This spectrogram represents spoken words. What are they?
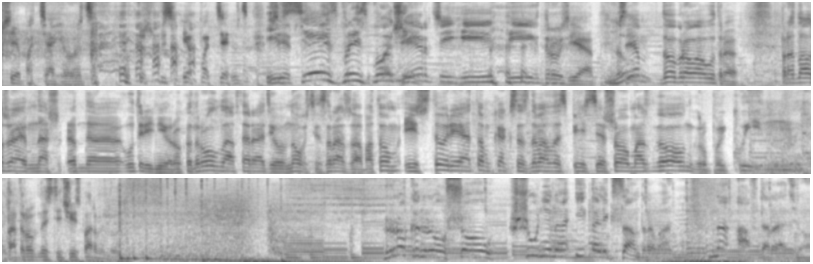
Все подтягиваются. Все подтягиваются. И Все из преисподней. черти и, их друзья. Ну. Всем доброго утра. Продолжаем наш э, э, утренний рок-н-ролл на Авторадио. Новости сразу, а потом история о том, как создавалась песня шоу Must Go On группы Queen. Подробности через пару минут. Рок-н-ролл-шоу Шунина и Александрова на Авторадио.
